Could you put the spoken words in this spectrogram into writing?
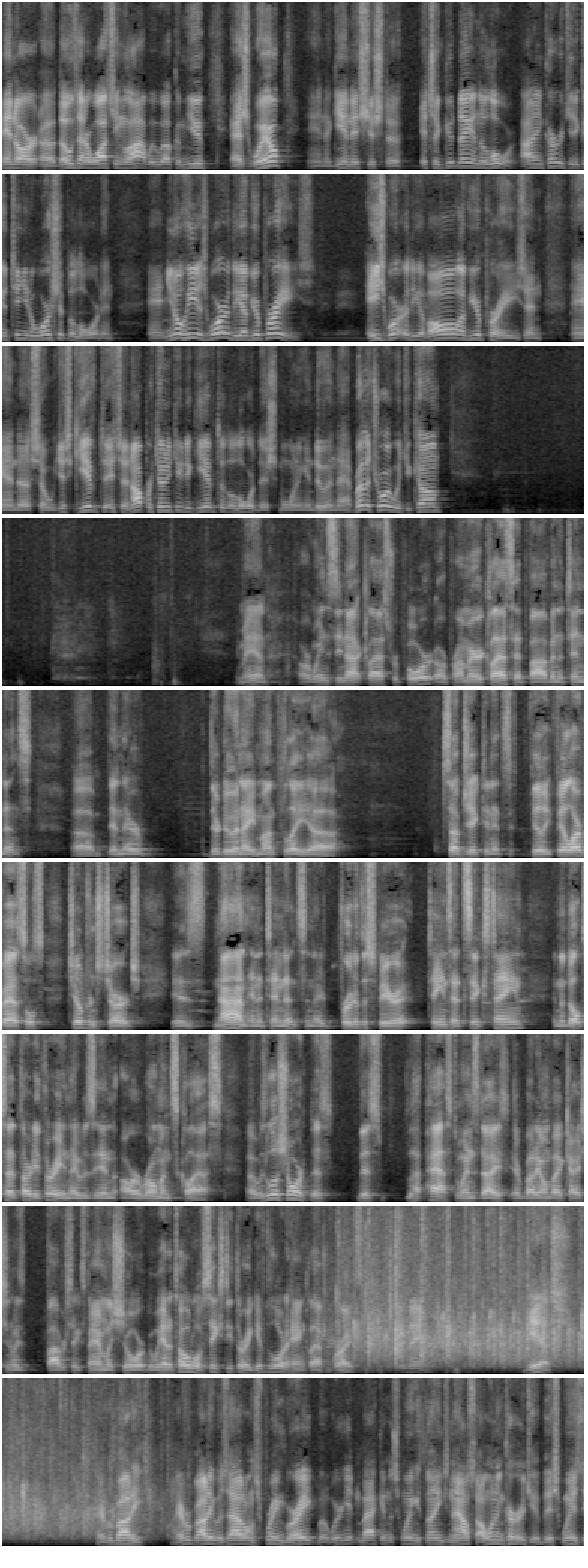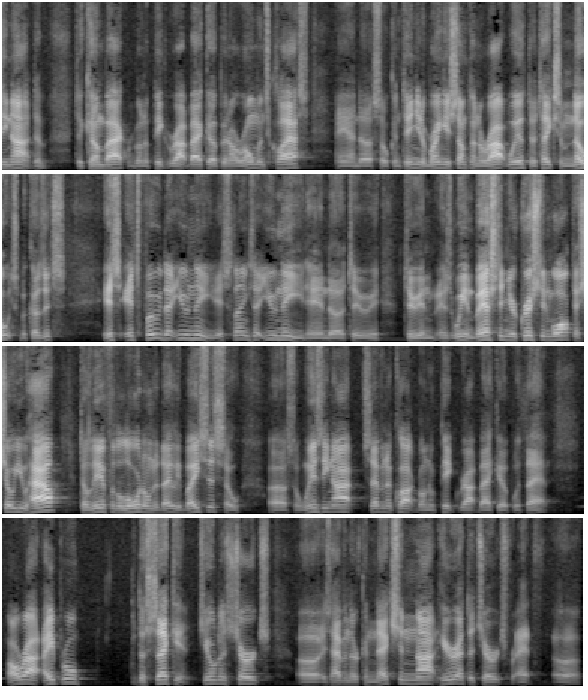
and our uh, those that are watching live, we welcome you as well. And again, it's just a it's a good day in the Lord. I encourage you to continue to worship the Lord, and and you know He is worthy of your praise. He's worthy of all of your praise, and and uh, so just give. To, it's an opportunity to give to the Lord this morning in doing that. Brother Troy, would you come? Amen. Our Wednesday night class report, our primary class had five in attendance. Um, and they're, they're doing a monthly, uh, subject and it's fill, fill our vessels. Children's church is nine in attendance and they fruit of the spirit. Teens had sixteen and adults had thirty-three and they was in our Romans class. Uh, it was a little short this, this past Wednesday. Everybody on vacation was five or six families short, but we had a total of sixty-three. Give the Lord a hand clap of praise. Amen. Yes. Everybody, everybody was out on spring break, but we're getting back in the swing of things now. So I want to encourage you this Wednesday night to, to come back. We're going to pick right back up in our Romans class. And uh, so continue to bring you something to write with, to take some notes, because it's, it's, it's food that you need. It's things that you need. And uh, to, to as we invest in your Christian walk to show you how to live for the Lord on a daily basis. So, uh, so Wednesday night, 7 o'clock, going to pick right back up with that. All right, April the 2nd, Children's Church uh, is having their connection night here at the church at, uh,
